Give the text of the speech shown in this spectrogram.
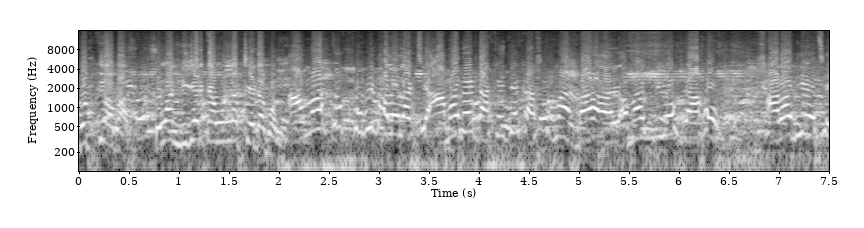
সত্যি অবাক। তোমার নিজের কেমন লাগছে এটা বলো। আমার তো খুবই ভালো লাগছে। আমাদের ডাকে যে কাস্টমার বা আমার প্রিয় গ্রাহক সারা দিয়েছে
